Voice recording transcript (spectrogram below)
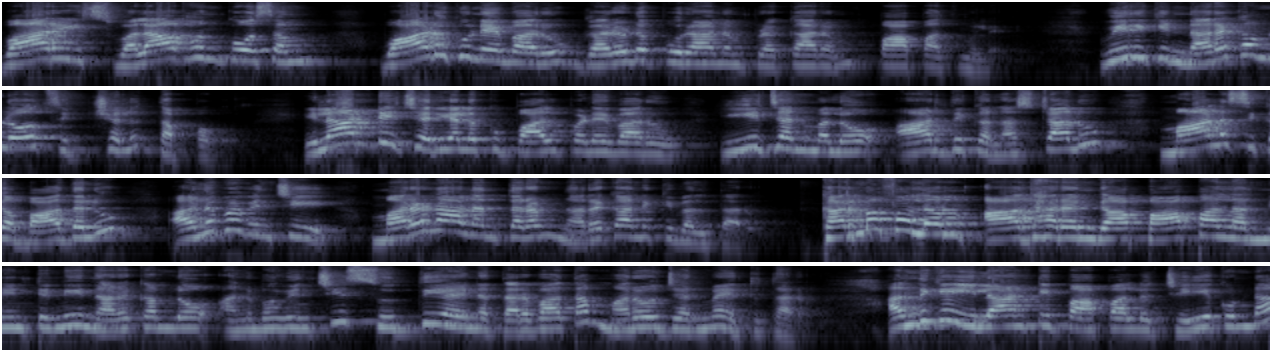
వారి స్వలాభం కోసం వాడుకునేవారు గరుడ పురాణం ప్రకారం పాపాత్ములే. వీరికి నరకంలో శిక్షలు తప్పవు. ఇలాంటి చర్యలకు పాల్పడేవారు ఈ జన్మలో ఆర్థిక నష్టాలు మానసిక బాధలు అనుభవించి మరణానంతరం నరకానికి వెళ్తారు. కర్మఫలం ఆధారంగా పాపాలన్నింటినీ నరకంలో అనుభవించి శుద్ధి అయిన తర్వాత మరో జన్మ ఎత్తుతారు. అందుకే ఇలాంటి పాపాలు చేయకుండా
